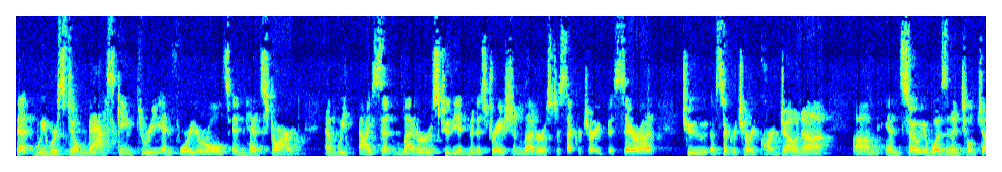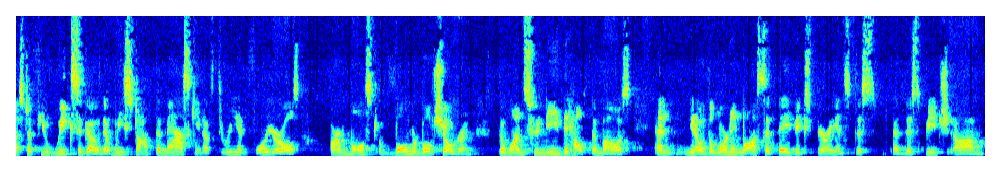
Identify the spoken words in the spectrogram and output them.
that we were still masking three and four year olds in Head Start. And we, I sent letters to the administration, letters to Secretary Becerra, to uh, Secretary Cardona. Um, and so it wasn't until just a few weeks ago that we stopped the masking of three and four year olds, our most vulnerable children the ones who need the help the most. And you know the learning loss that they've experienced, this uh, the speech, um,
